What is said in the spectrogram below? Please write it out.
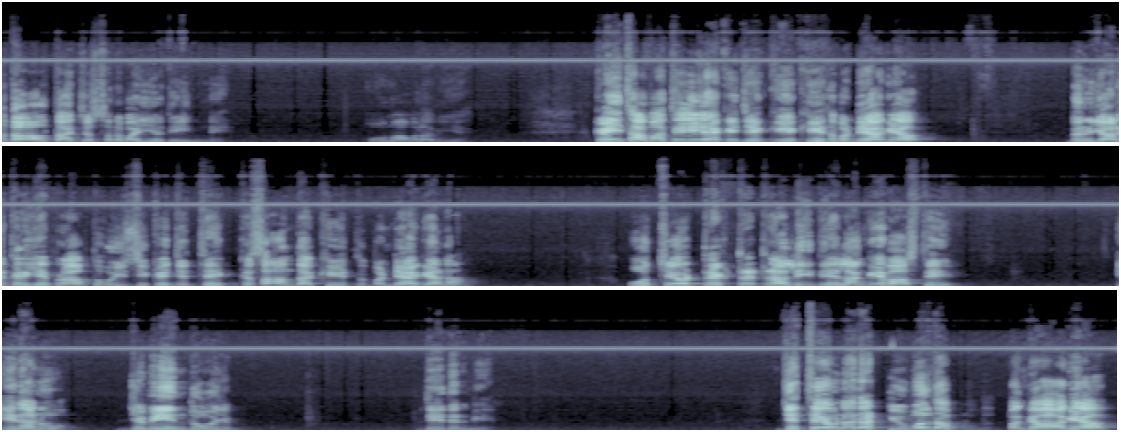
ਅਦਾਲਤਾਂ 'ਚ ਸੁਣਵਾਈ ਅਧੀਨ ਨੇ। ਉਹ ਮਾਮਲਾ ਵੀ ਹੈ। ਕਈ ਥਾਵਾਂ ਤੇ ਇਹ ਹੈ ਕਿ ਜੇ ਕਿ ਖੇਤ ਵੰਡਿਆ ਗਿਆ, ਮੈਨੂੰ ਜਾਣਕਾਰੀ ਇਹ ਪ੍ਰਾਪਤ ਹੋਈ ਸੀ ਕਿ ਜਿੱਥੇ ਕਿਸਾਨ ਦਾ ਖੇਤ ਵੰਡਿਆ ਗਿਆ ਨਾ, ਉੱਥੇ ਉਹ ਟਰੈਕਟਰ ਟਰਾਲੀ ਦੇ ਲਾਂਘੇ ਵਾਸਤੇ ਇਹਨਾਂ ਨੂੰ ਜ਼ਮੀਨ ਦੋਜ ਦੇ ਦੇਣਗੇ। ਜਿੱਥੇ ਉਹਨਾਂ ਦਾ ਟਿਊਬਲ ਦਾ ਪੰਗਾ ਆ ਗਿਆ,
